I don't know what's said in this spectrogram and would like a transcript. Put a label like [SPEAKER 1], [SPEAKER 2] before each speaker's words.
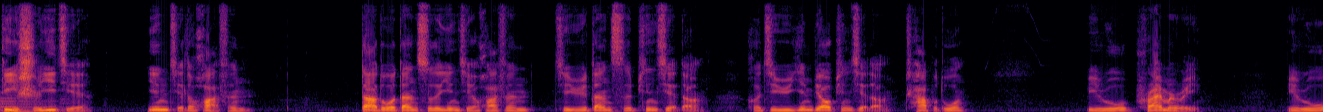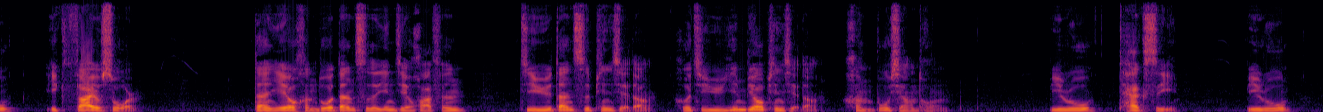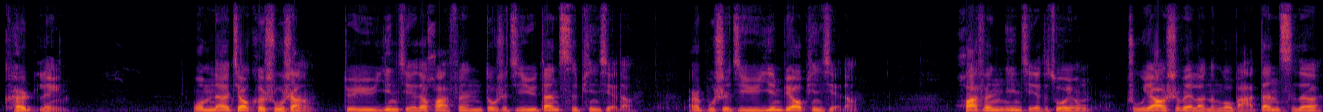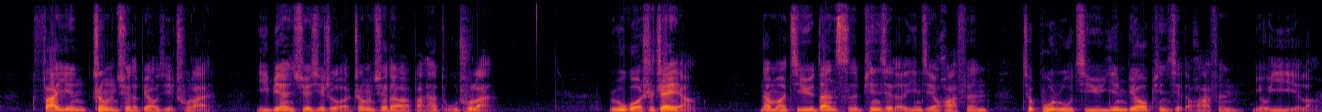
[SPEAKER 1] 第十一节，音节的划分。大多单词的音节划分基于单词拼写的和基于音标拼写的差不多，比如 primary，比如 ichthyosaur。但也有很多单词的音节划分基于单词拼写的和基于音标拼写的很不相同，比如 taxi，比如 curdling。我们的教科书上。对于音节的划分都是基于单词拼写的，而不是基于音标拼写的。划分音节的作用，主要是为了能够把单词的发音正确的标记出来，以便学习者正确的把它读出来。如果是这样，那么基于单词拼写的音节划分就不如基于音标拼写的划分有意义了。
